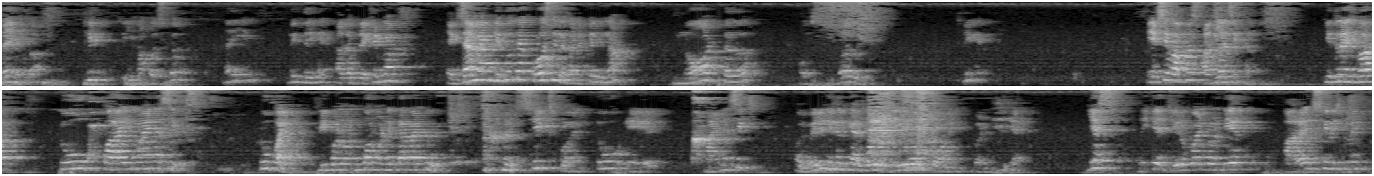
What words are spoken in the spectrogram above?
नहीं होगा। ठीक? तो यहाँ पॉसिबल नहीं लिख देंगे। अगर ब्रैकेट में आप एग्ज़ाम में आप लिखो तो क्रॉस नहीं क्या लिखना नॉट पॉसिबल ठीक है? ऐसे वापस अगला सीखना कितना इस बार? Two pi minus six two pi three point one four multiply by two six point two eight minus six और वैल्यू निकल के आ जाएगी zero point twenty eight yes देखिए ज़ीरो पॉइंट ट्वेंटी एट आ रहा है इसके बीच में।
